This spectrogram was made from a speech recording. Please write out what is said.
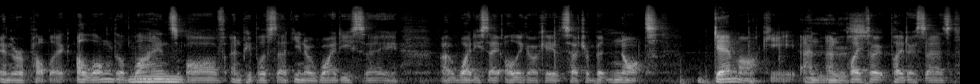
in the Republic, along the lines Mm. of, and people have said, you know, why do you say, uh, why do you say oligarchy, etc., but not demarchy? And, and Plato, Plato says,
